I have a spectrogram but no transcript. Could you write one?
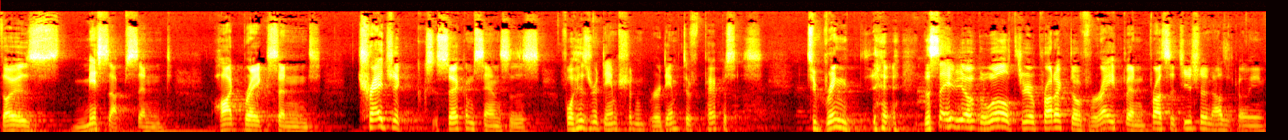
those mess ups and heartbreaks and tragic circumstances for his redemption, redemptive purposes. To bring the Savior of the world through a product of rape and prostitution. How's it going?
